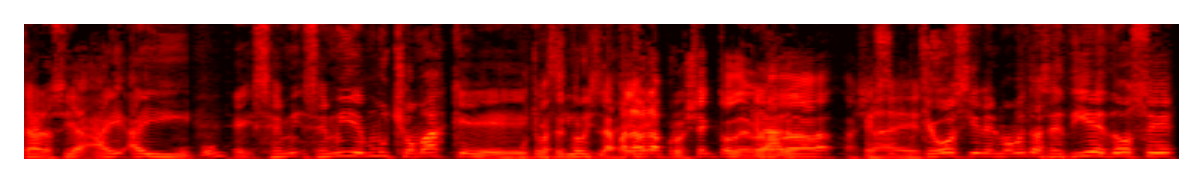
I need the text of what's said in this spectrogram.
Claro, sí, hay, hay, eh, se, mi- se mide mucho más que, Mucho que más si el- vos- la palabra eh, proyecto de claro, verdad allá es- es- Que vos si en el momento haces 10, 12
